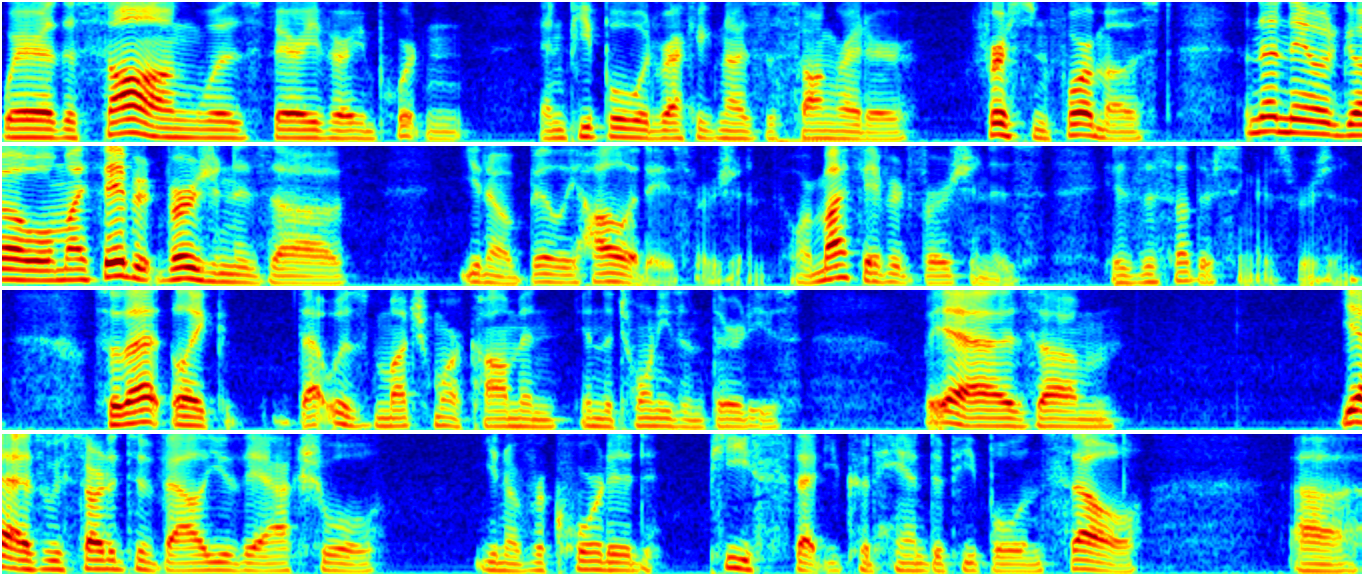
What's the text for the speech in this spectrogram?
where the song was very, very important, and people would recognize the songwriter first and foremost, and then they would go, "Well, my favorite version is, uh, you know, Billie Holiday's version, or my favorite version is is this other singer's version." So that like that was much more common in the 20s and 30s. But yeah, as um, yeah, as we started to value the actual, you know, recorded piece that you could hand to people and sell, uh,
